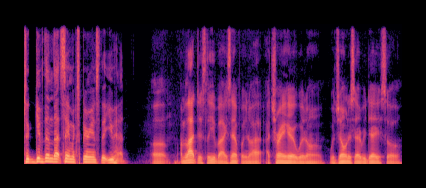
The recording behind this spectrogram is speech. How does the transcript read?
to give them that same experience that you had? Um, I'm a lot just lead by example. You know, I, I train here with um with Jonas every day, so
